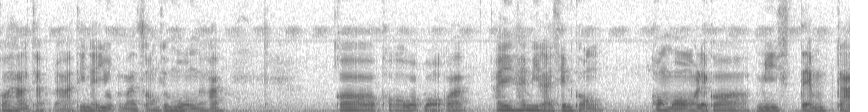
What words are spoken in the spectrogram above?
ก็ห่างจากที่ไหนอยู่ประมาณ 2 ชั่วโมงนะครับ ก็เขาก็บอกบอกว่าให้ให้มีลายเซ็นของของหมอแล้วก็มีสเต็มป์ตา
